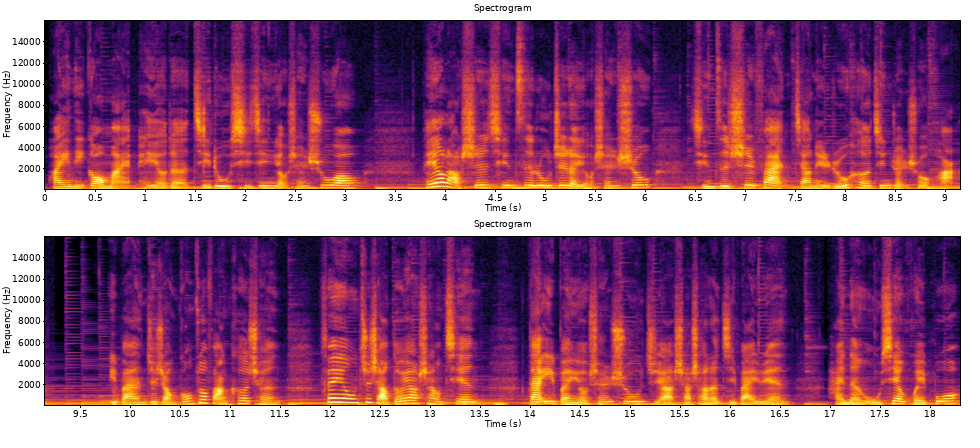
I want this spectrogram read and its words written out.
欢迎你购买培祐的极度吸睛有声书哦。培祐老师亲自录制的有声书，亲自示范教你如何精准说话。一般这种工作坊课程费用至少都要上千，但一本有声书只要少少的几百元，还能无限回播，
